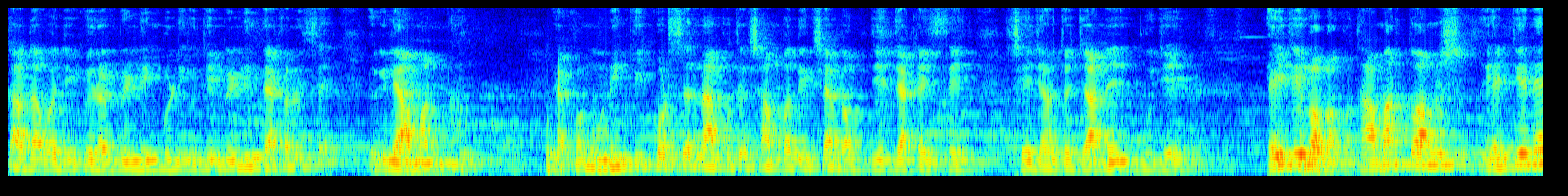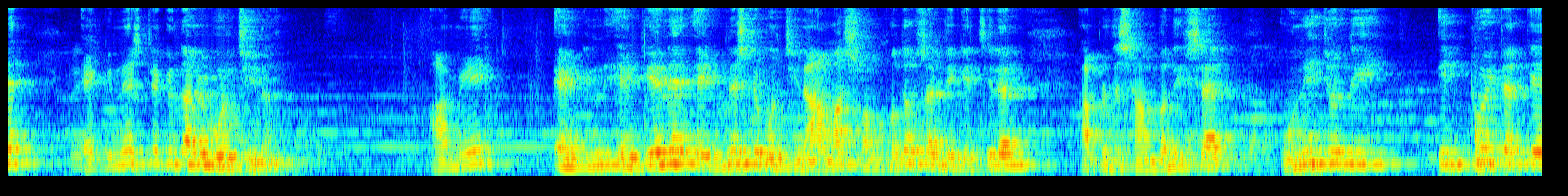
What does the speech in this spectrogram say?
চাঁদাবাজি করে বিল্ডিং বিল্ডিং, যে বিল্ডিং দেখা হয়েছে এগুলি আমার না। এখন উনি কি করছেন না করছেন সাংবাদিক সাহেব যে দেখাইছে, সে যা হয়তো জানে, বুঝে। এই যে বাবা কথা, আমার তো আমি এটিএনের এগনেস্টে কিন্তু আমি বলছি না। আমি এটিএনের এগনেস্টে বলছি না, আমার সম্পাদক সাহেব যে গেছিলেন, আপনাদের সাংবাদিক সাহেব উনি যদি একটু এটাকে,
